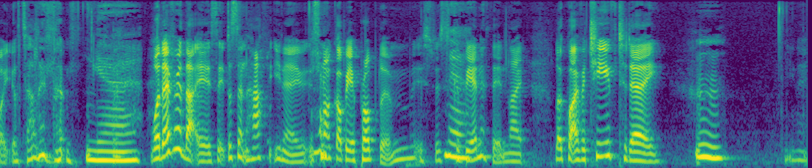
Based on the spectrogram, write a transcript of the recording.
what you're telling them. Yeah. Whatever that is, it doesn't have, you know, it's not got to be a problem. It's just Yeah. could be anything. Like, look what I've achieved today. You know.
